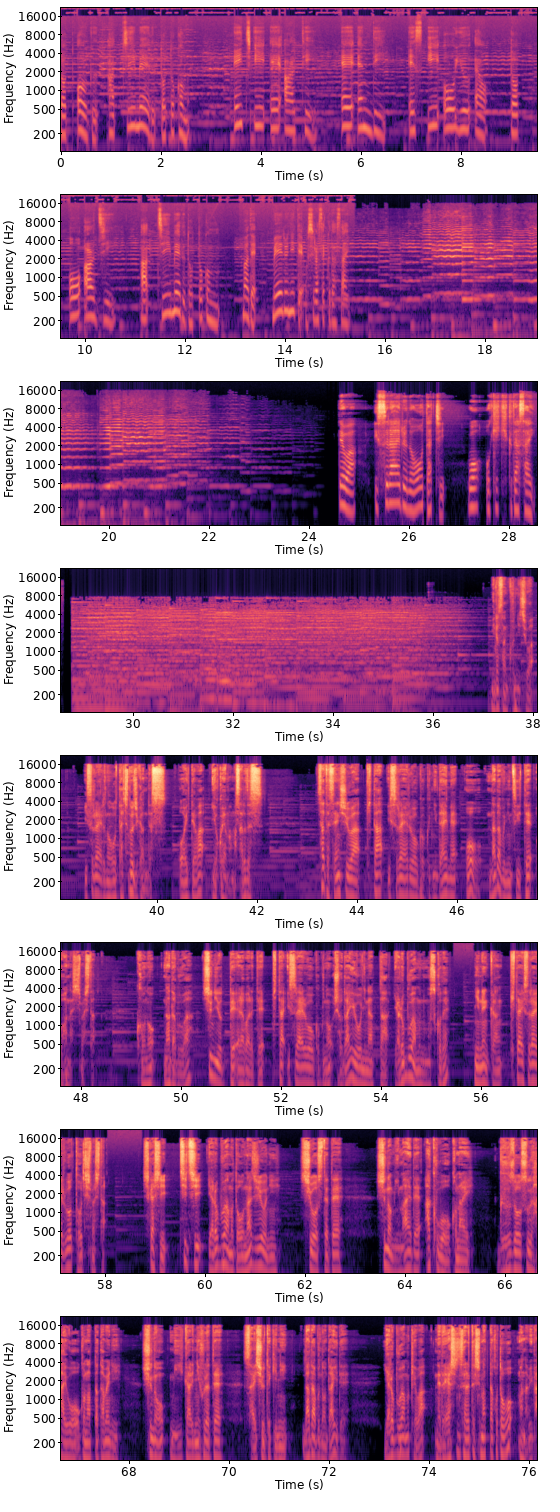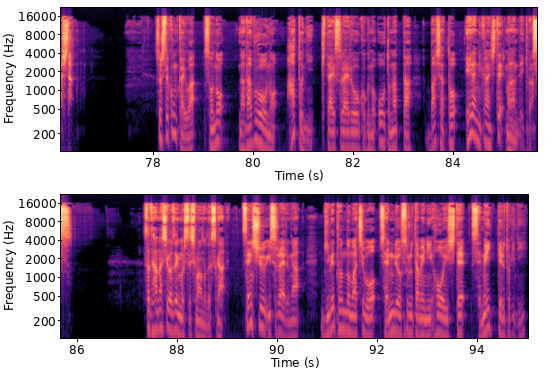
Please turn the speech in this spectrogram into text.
heart.org.gmail.com heartandseoul.org.gmail.com までメールにてお知らせください。では、イスラエルの王たちをお聞きください。皆さんこんにちは。イスラエルの王たちの時間です。お相手は横山勝です。さて先週は北イスラエル王国二代目王ナダブについてお話ししました。このナダブは主によって選ばれて北イスラエル王国の初代王になったヤロブアムの息子で2年間北イスラエルを統治しました。しかし父ヤロブアムと同じように主を捨てて主の見前で悪を行い偶像崇拝を行ったために主の見怒りに触れて最終的にナダブの代でヤロブアム家は根絶やしにされてしまったことを学びました。そして今回はそのナダブ王の後に北イスラエル王国の王となった馬車とエラに関して学んでいきます。さて話は前後してしまうのですが、先週イスラエルがギベトンの町を占領するために包囲して攻め入っている時に、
